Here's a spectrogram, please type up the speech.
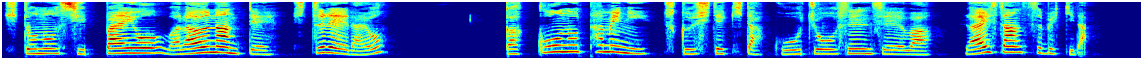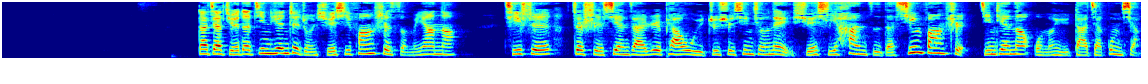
人の失敗を笑うなんて失礼だよ。学校のために尽くしてきた校長先生は来賛すべきだ。大家觉得今天这种学习方式怎么样呢？其实这是现在日漂物语知识星球内学习汉字的新方式。今天呢，我们与大家共享。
